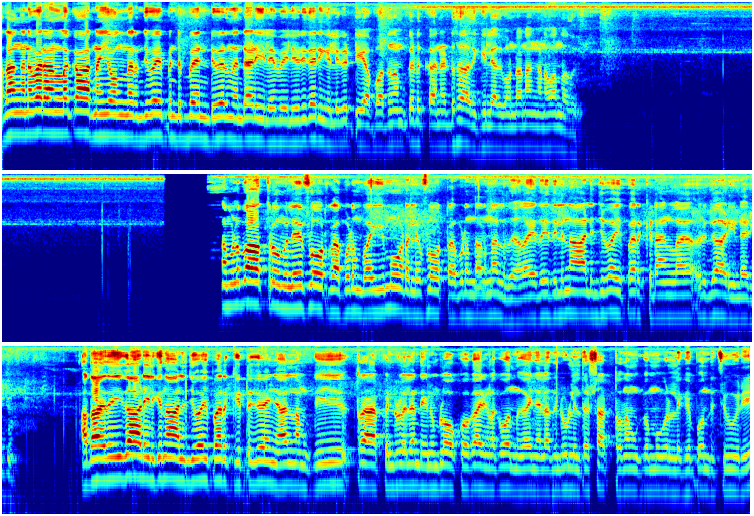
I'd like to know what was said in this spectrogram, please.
അതങ്ങനെ വരാനുള്ള കാരണം ഈ ഒന്നരഞ്ച് പൈപ്പിന്റെ ബെൻഡ് വരുന്നതിന്റെ അടിയിൽ വലിയൊരു കരിങ്കല്ല് കിട്ടി അപ്പോൾ അത് നമുക്ക് എടുക്കാനായിട്ട് സാധിക്കില്ല. അതുകൊണ്ടാണ് അങ്ങനെ വന്നത്. നമ്മൾ ബാത്റൂമിൽ ഫ്ലോർ ട്രാപ്പ് ഇടുമ്പോൾ ഈ മോഡൽ ഫ്ലോർ ട്രാപ്പ് ഇടുന്നതാണ് നല്ലത്. അതായത് ഇതിൽ നാലഞ്ച് പൈപ്പ് ഇറക്കിടാനുള്ള ഒരു ഗാഡി ഉണ്ടായിരിക്കും. അതായത് ഈ ഗാഡിയിലേക്ക് നാലഞ്ച് പൈപ്പ് ഇറക്കിയിട്ട് കഴിഞ്ഞാൽ നമുക്ക് ഈ ട്രാപ്പിന്റെ ഉള്ളിൽ എന്തെങ്കിലും ബ്ലോക്കോ കാര്യങ്ങളൊക്കെ വന്നു കഴിഞ്ഞാൽ അതിന്റെ ഉള്ളിലത്തെ ഷട്ടർ നമുക്ക് മുകളിലേക്ക് പൊന്തിച്ചൂരി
